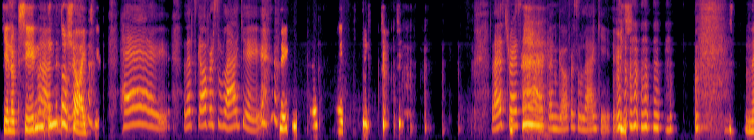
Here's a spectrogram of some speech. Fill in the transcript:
και να ψήνουν είναι τόσο άκυρο. Hey, let's go for σουλάκι. Let's dress up and go for σουλάκι. ναι,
